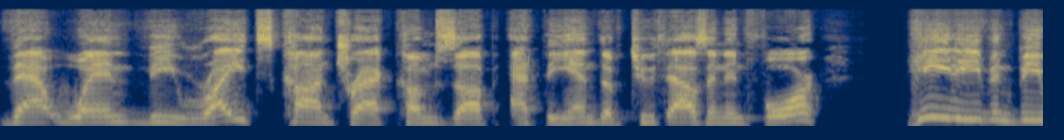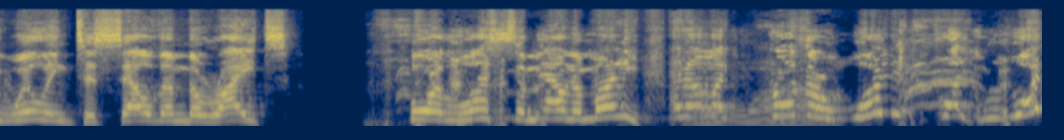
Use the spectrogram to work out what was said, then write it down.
that when the rights contract comes up at the end of 2004 he'd even be willing to sell them the rights for less amount of money. And I'm Oh, like, wow. brother, what like what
